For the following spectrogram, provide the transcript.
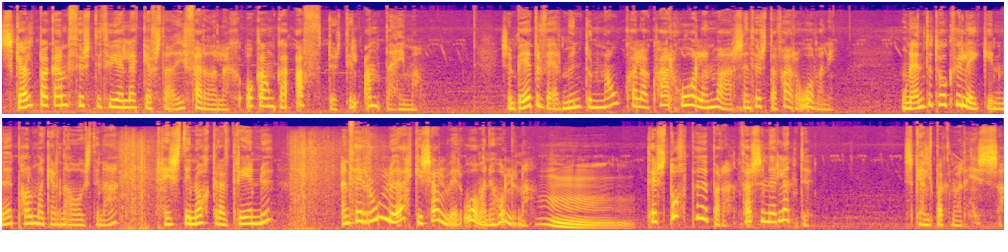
Skjaldbakan þurfti því að leggja af stað í ferðalag og ganga aftur til andaheima. Sem betur verð mundur nákvæmlega hvar hólan var sem þurfti að fara ofan í. Hún endur tók því leikin með pálmakjarna áhegstina, hreisti nokkra af trénu, en þeir rúluðu ekki sjálfur ofan í hóluna. Hmm. Þeir stoppuðu bara þar sem þeir lendu. Skeldbakn var hissa,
